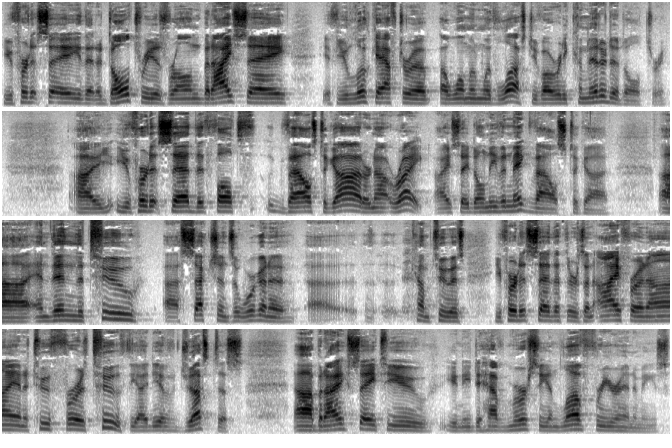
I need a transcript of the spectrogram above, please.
You've heard it say that adultery is wrong, but I say if you look after a, a woman with lust, you've already committed adultery. Uh, you've heard it said that false vows to God are not right. I say don't even make vows to God. Uh, and then the two uh, sections that we're going to uh, come to is you've heard it said that there's an eye for an eye and a tooth for a tooth, the idea of justice. Uh, but I say to you, you need to have mercy and love for your enemies.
